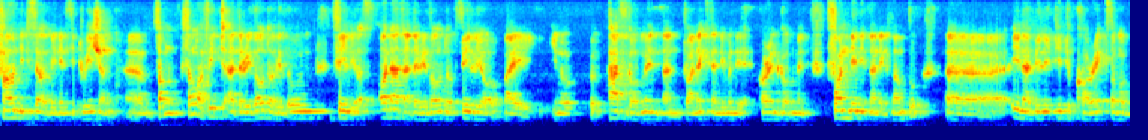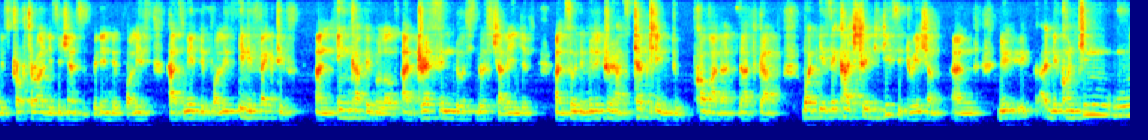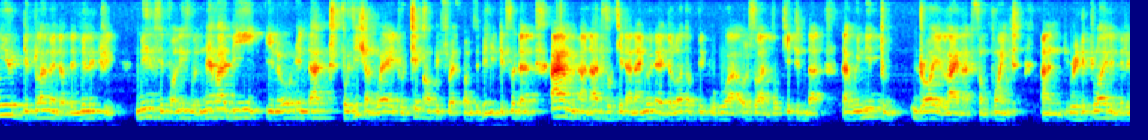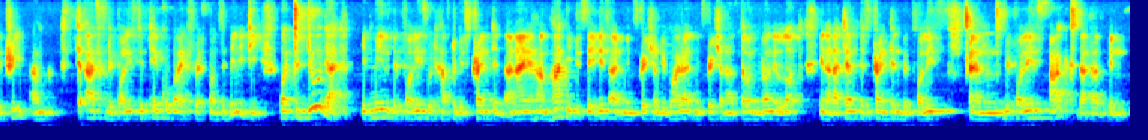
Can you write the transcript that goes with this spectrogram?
found itself in a situation. Um, some some of it as a result of its own failures, others as a result of failure by you know past governments and to an extent even the current government. Funding is an example. Uh, inability to correct some of the structural deficiencies within the police has made the police ineffective and incapable of addressing those, those challenges. And so the military has stepped in to cover that, that gap. But it's a catch-22 situation, and the, the continued deployment of the military means the police will never be, you know, in that position where it will take up its responsibility. So that I am an advocate, and I know there's a lot of people who are also advocating that that we need to draw a line at some point and redeploy the military and ask the police to take over its responsibility. But to do that, it means the police would have to be strengthened. And I am happy to say this administration, the Buhari administration, has done done a lot in an attempt to strengthen the police. Um, the Police Act that has been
